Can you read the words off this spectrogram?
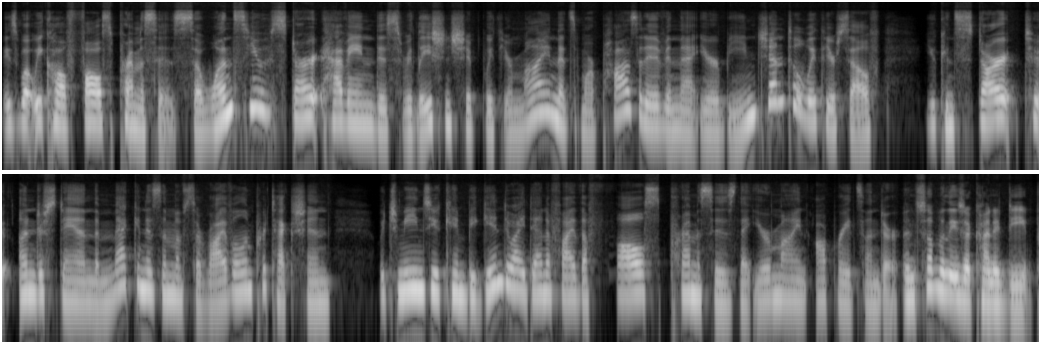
is what we call false premises. So, once you start having this relationship with your mind that's more positive in that you're being gentle with yourself, you can start to understand the mechanism of survival and protection, which means you can begin to identify the false premises that your mind operates under. And some of these are kind of deep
